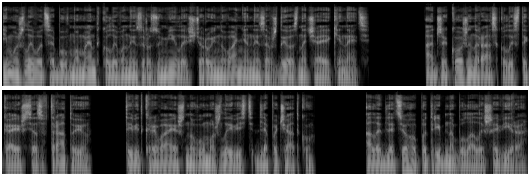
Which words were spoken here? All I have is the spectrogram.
І, можливо, це був момент, коли вони зрозуміли, що руйнування не завжди означає кінець. Адже кожен раз, коли стикаєшся з втратою, ти відкриваєш нову можливість для початку. Але для цього потрібна була лише віра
